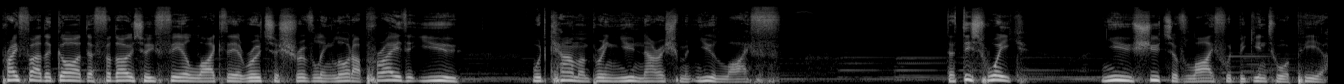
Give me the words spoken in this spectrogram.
Pray, Father God, that for those who feel like their roots are shriveling, Lord, I pray that you would come and bring new nourishment, new life. That this week, new shoots of life would begin to appear.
